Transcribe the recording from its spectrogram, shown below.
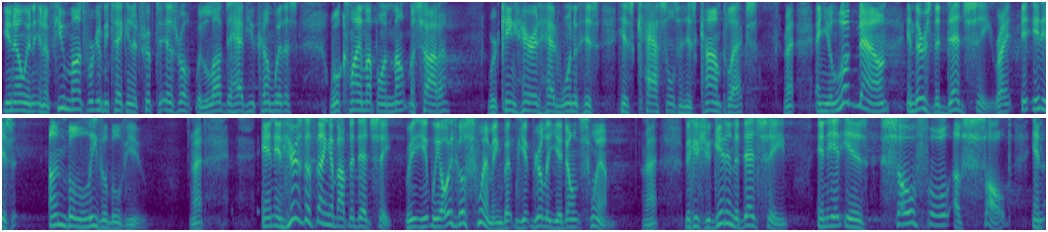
You know, in, in a few months, we're going to be taking a trip to Israel. Would love to have you come with us. We'll climb up on Mount Masada, where King Herod had one of his, his castles and his complex, right? And you look down, and there's the Dead Sea, right? it, it is unbelievable view, right? And, and here's the thing about the Dead Sea we, we always go swimming, but we, really you don't swim, right? Because you get in the Dead Sea and it is so full of salt and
